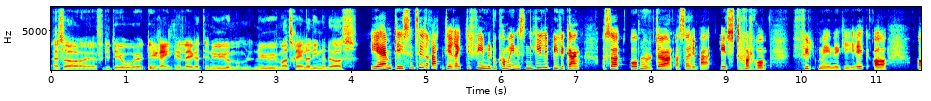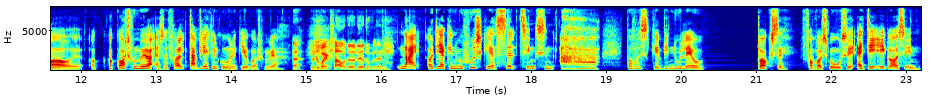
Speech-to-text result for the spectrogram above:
Altså, øh, fordi det er jo det er rent, det er lækkert, det er nye, nye materialer, ligner det også. Ja, men det er sådan set ret, det er rigtig fint, men du kommer ind i sådan en lille bitte gang, og så åbner du døren, og så er det bare et stort rum fyldt med energi, ikke? Og, og, og, og godt humør. Altså folk, der er virkelig en god energi og godt humør. Ja, men du var ikke klar over, det var det, du ville ende? Nej, og det jeg kan huske, at jeg selv tænkte sådan, ah, hvorfor skal vi nu lave bokse for vores mose? Er det ikke også en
